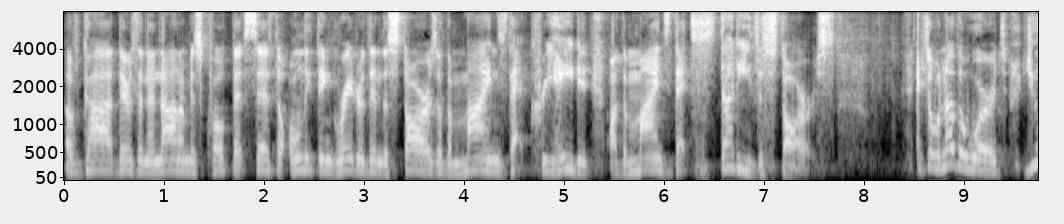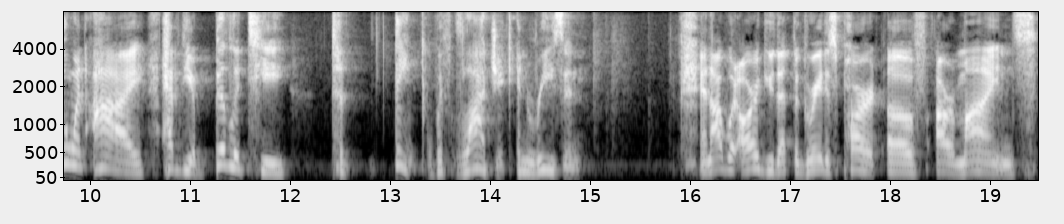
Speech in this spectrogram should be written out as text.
of God. There's an anonymous quote that says, The only thing greater than the stars are the minds that created, are the minds that study the stars. And so, in other words, you and I have the ability to think with logic and reason. And I would argue that the greatest part of our minds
